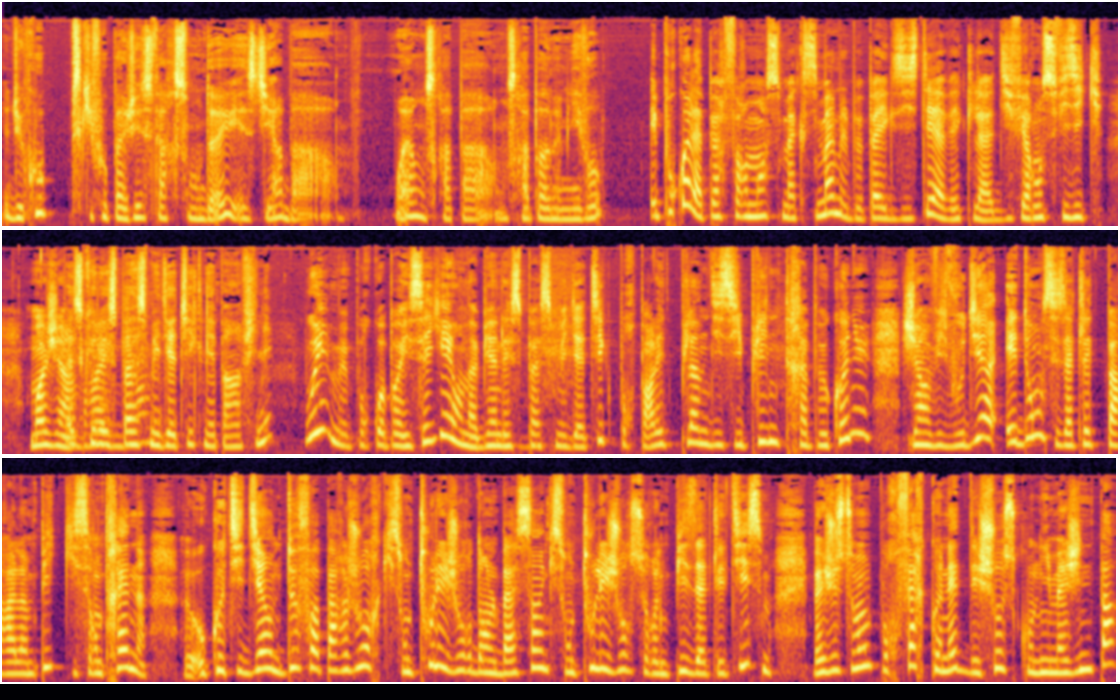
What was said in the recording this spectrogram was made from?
Du coup, parce qu'il faut pas juste faire son deuil et se dire, bah, ouais, on sera pas, on sera pas au même niveau. Et pourquoi la performance maximale ne peut pas exister avec la différence physique? Moi, j'ai Est-ce que l'espace médiatique n'est pas infini? Oui, mais pourquoi pas essayer? On a bien l'espace médiatique pour parler de plein de disciplines très peu connues. J'ai envie de vous dire, aidons ces athlètes paralympiques qui s'entraînent euh, au quotidien deux fois par jour, qui sont tous les jours dans le bassin, qui sont tous les jours sur une piste d'athlétisme, ben justement pour faire connaître des choses qu'on n'imagine pas.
